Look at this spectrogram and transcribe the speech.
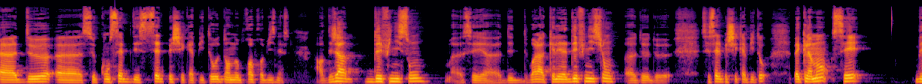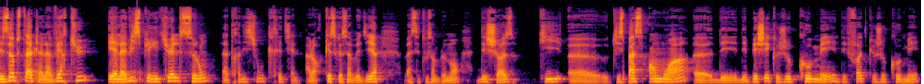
euh, de euh, ce concept des sept péchés capitaux dans nos propres business. Alors déjà, définissons. euh, c'est euh, voilà quelle est la définition euh, de, de ces sept péchés capitaux? Ben, clairement c'est des obstacles à la vertu et à la vie spirituelle selon la tradition chrétienne. Alors, qu'est-ce que ça veut dire? Bah, C'est tout simplement des choses qui euh, qui se passent en moi, euh, des, des péchés que je commets, des fautes que je commets,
